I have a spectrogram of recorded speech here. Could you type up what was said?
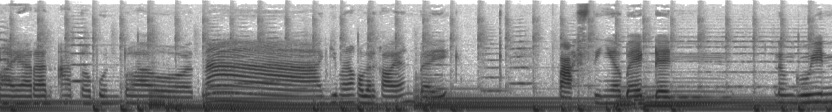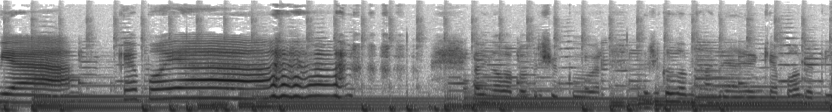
pelayaran ataupun pelaut. Nah, gimana kabar kalian? Baik? Pastinya baik dan nungguin ya. Kepo ya. Tapi nggak apa-apa bersyukur. Bersyukur kalau misalkan ada yang kepo berarti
